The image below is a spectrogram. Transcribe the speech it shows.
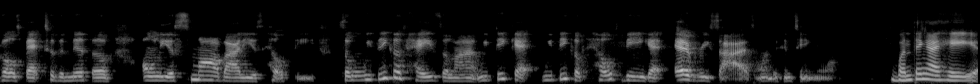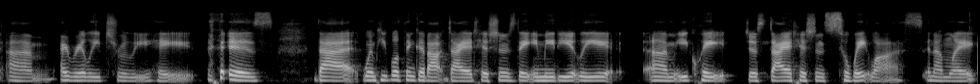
goes back to the myth of only a small body is healthy. So when we think of HAES aligned, we think at we think of health being at every size on the continuum. One thing I hate, um, I really truly hate, is that when people think about dietitians, they immediately um, equate just dietitians to weight loss, and I'm like,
